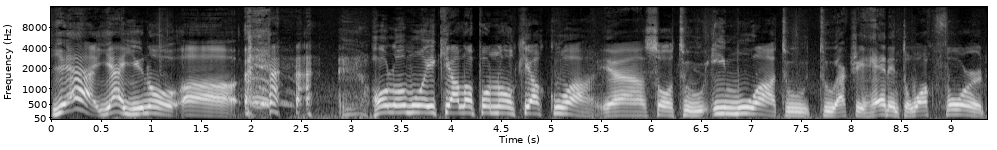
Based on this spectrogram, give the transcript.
Yeah, yeah, you know, uh, holomo i ke alapono ke akua. Yeah, so to imua, to, to actually head and to walk forward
